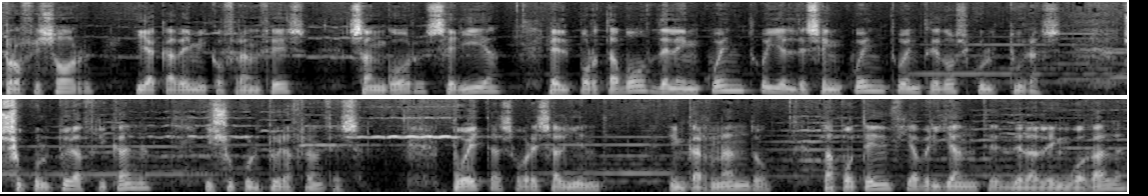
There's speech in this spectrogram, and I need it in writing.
Profesor y académico francés, Sangor sería el portavoz del encuentro y el desencuentro entre dos culturas, su cultura africana y su cultura francesa. Poeta sobresaliente, encarnando la potencia brillante de la lengua gala,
